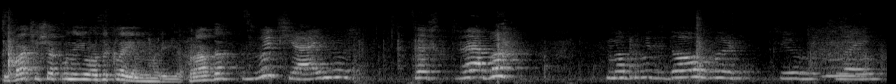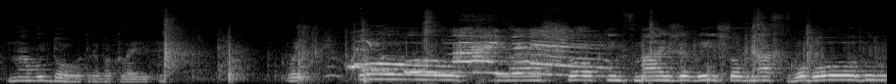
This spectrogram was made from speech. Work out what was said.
Ти бачиш, як вони його заклеїли, Марія, правда? Звичайно. Це ж треба, мабуть, довго цього клеїти. Мабуть, довго треба клеїти. Ой. О, наш Шопкінс майже вийшов на свободу.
